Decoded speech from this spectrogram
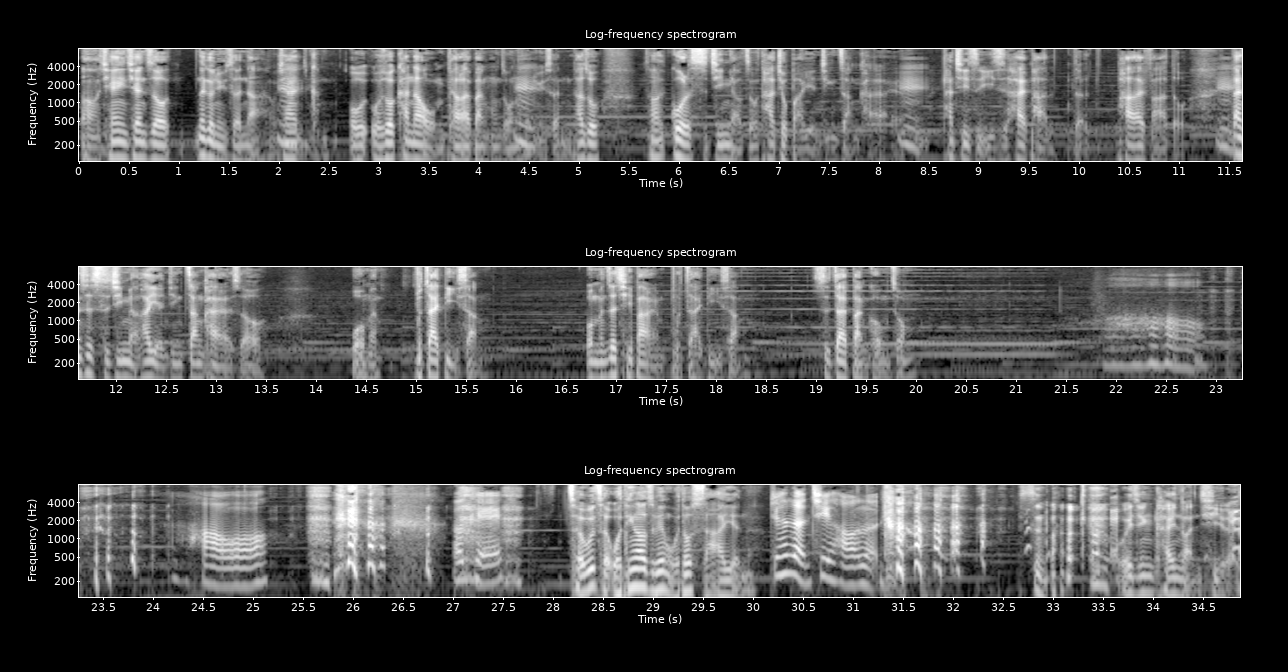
哦，牵一牵之后，那个女生呐，我现在看我我说看到我们飘在半空中那个女生，她说她过了十几秒之后，她就把眼睛张开来了。嗯，她其实一直害怕的，怕在发抖。嗯，但是十几秒她眼睛张开的时候，我们不在地上，我们这七八人不在地上，是在半空中。哦，好哦，OK。扯不扯？我听到这边我都傻眼了。今天冷气好冷，是吗？我已经开暖气了。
